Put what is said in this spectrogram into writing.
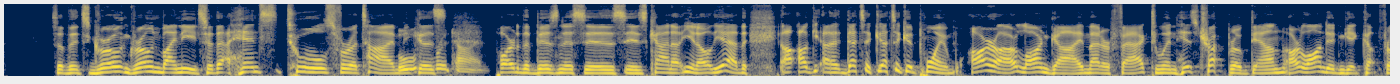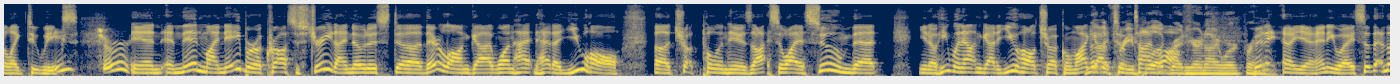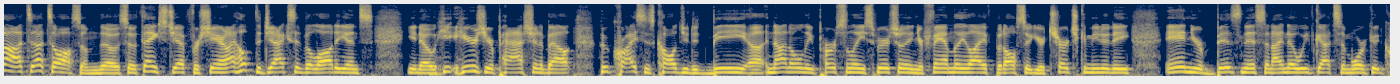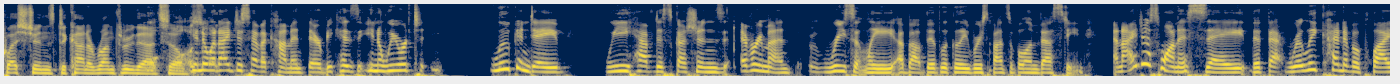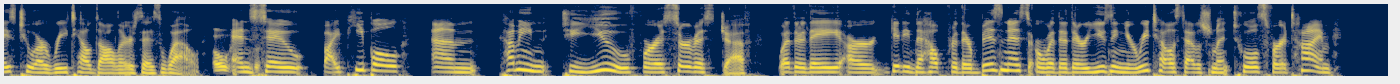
So that's grown grown by need. So that hence tools for a time Tools because a time. part of the business is is kind of you know yeah the, I'll, I'll, uh, that's a that's a good point. Our our lawn guy, matter of fact, when his truck broke down, our lawn didn't get cut for like two weeks. Sure. And and then my neighbor across the street, I noticed uh, their lawn guy one had had a U-Haul uh, truck pulling his. So I assumed that you know he went out and got a U-Haul truck when my another guy took time plug off. right here, and I work for But him. uh, yeah. Anyway, so that, no, that's, that's awesome though. So thanks, Geoff, for sharing. I hope the Jacksonville audience, you know, he, here's your passion about who Christ has called you to be, uh, not only personally, spiritually, in your family life, but also your church community and your business. And I know we've got some more good questions to kind of run through that. So You know what? I just have a comment there because you know we were t- Luke and Dave. We have discussions every month recently about biblically responsible investing, and I just want to say that that really kind of applies to our retail dollars as well. Oh, and sure. so by people um, coming to you for a service, Geoff, whether they are getting the help for their business or whether they're using your retail establishment tools for a time,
